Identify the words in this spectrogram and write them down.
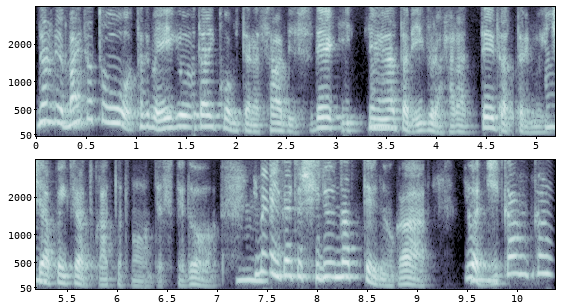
なので、前だと、例えば営業代行みたいなサービスで1件あたりいくら払ってだったり、もう1アップいくらとかあったと思うんですけど、今意外と主流になっているのが、要は時間換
